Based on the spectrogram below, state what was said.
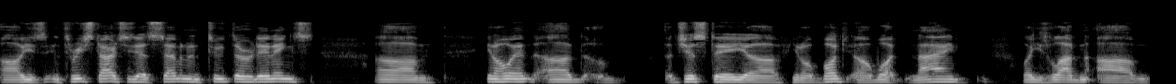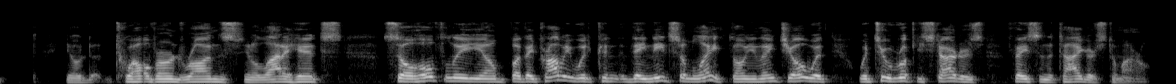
uh, he's in three starts. He's had seven and two third innings. Um, you know, and uh, just a uh, you know bunch uh, what nine like he's allowed um, you know, 12 earned runs, you know, a lot of hits. So hopefully, you know, but they probably would. Con- they need some length, don't you think, Joe? With with two rookie starters facing the Tigers tomorrow.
